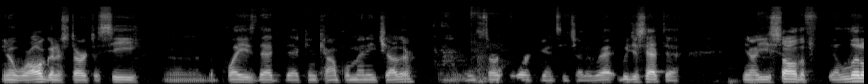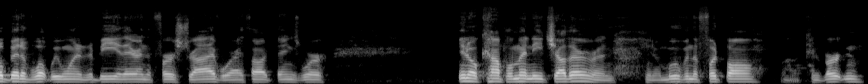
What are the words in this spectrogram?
you know we're all going to start to see uh, the plays that that can complement each other and start to work against each other we just have to you know you saw the a little bit of what we wanted to be there in the first drive where i thought things were you know complementing each other and you know moving the football uh, converting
